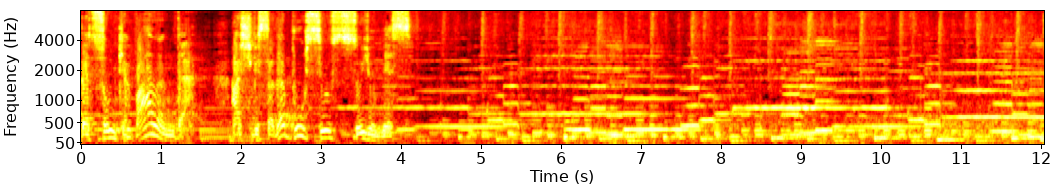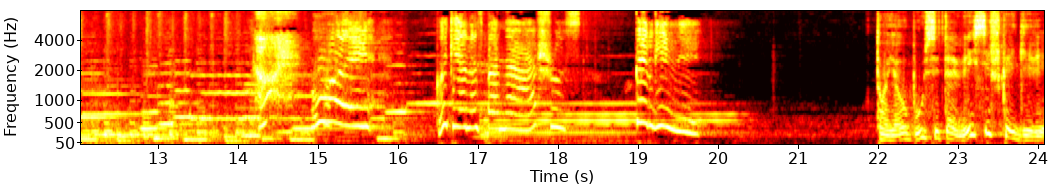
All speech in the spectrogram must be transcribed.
Bet sunkia valanda aš visada būsiu su jumis. Būsite visiškai gyvi.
